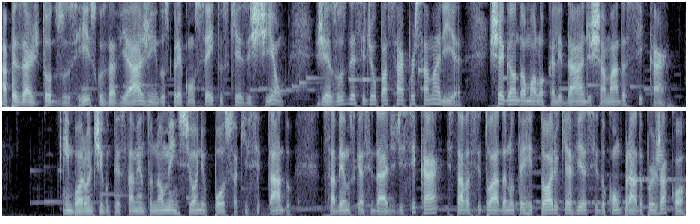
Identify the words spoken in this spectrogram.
Apesar de todos os riscos da viagem e dos preconceitos que existiam, Jesus decidiu passar por Samaria, chegando a uma localidade chamada Sicar. Embora o Antigo Testamento não mencione o poço aqui citado, sabemos que a cidade de Sicar estava situada no território que havia sido comprado por Jacó,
